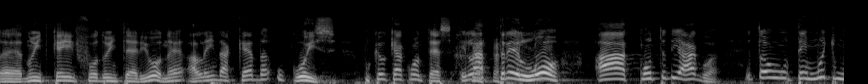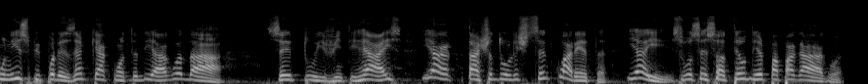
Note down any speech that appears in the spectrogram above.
é, no quem for do interior, né? Além da queda, o coice. Porque o que acontece? Ele atrelou a conta de água. Então, tem muito munícipe, por exemplo, que a conta de água dá 120 reais e a taxa do lixo 140. E aí, se você só tem o dinheiro para pagar água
